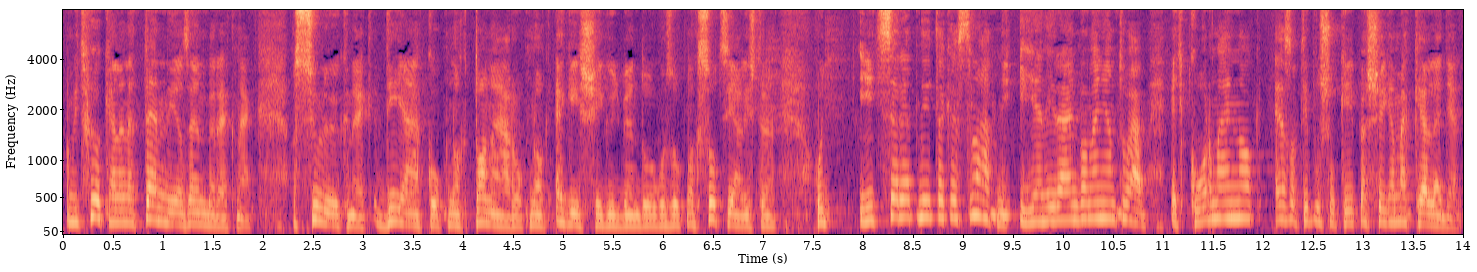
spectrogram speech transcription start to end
amit föl kellene tenni az embereknek, a szülőknek, diákoknak, tanároknak, egészségügyben dolgozóknak, szociális terület, hogy így szeretnétek ezt látni? Ilyen irányba menjen tovább? Egy kormánynak ez a típusú képessége meg kell legyen.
